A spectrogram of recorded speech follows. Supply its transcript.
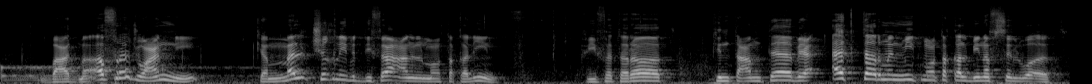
وبعد ما أفرجوا عني كملت شغلي بالدفاع عن المعتقلين. في فترات كنت عم تابع أكثر من 100 معتقل بنفس الوقت.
